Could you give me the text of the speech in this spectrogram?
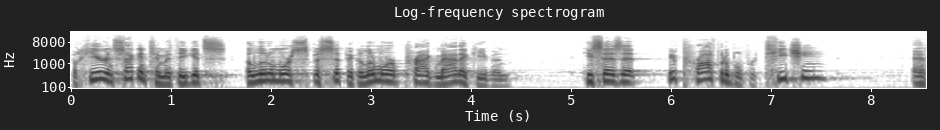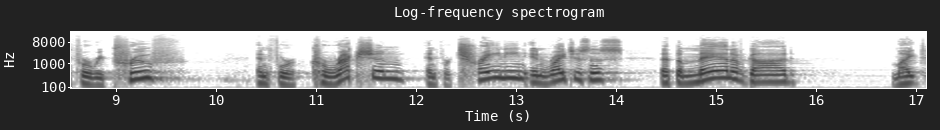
But here in 2 Timothy, he gets a little more specific, a little more pragmatic, even. He says that you're profitable for teaching and for reproof and for correction and for training in righteousness, that the man of God might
